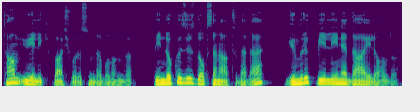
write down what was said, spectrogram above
tam üyelik başvurusunda bulundu. 1996'da da Gümrük Birliği'ne dahil oldu.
